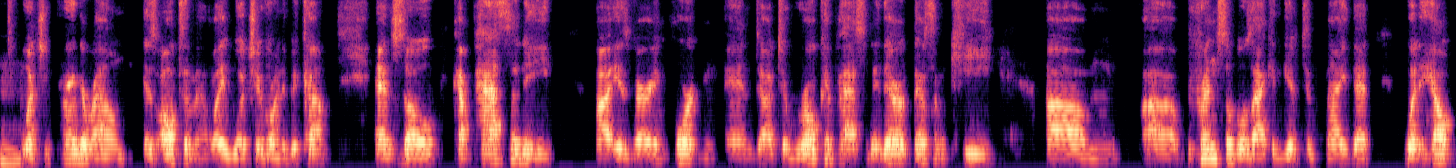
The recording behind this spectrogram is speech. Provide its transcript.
Mm-hmm. What you hang around is ultimately what you're going to become. And so capacity uh, is very important. And uh, to grow capacity, there, there's some key um, uh, principles I could give tonight that would help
